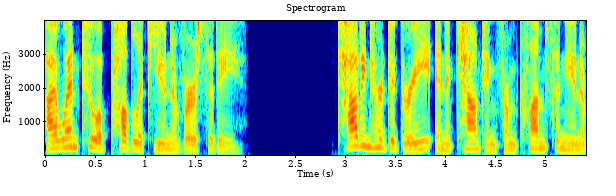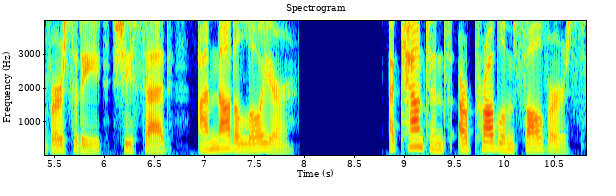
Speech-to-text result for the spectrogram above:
I went to a public university. Touting her degree in accounting from Clemson University, she said, I'm not a lawyer. Accountants are problem solvers.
